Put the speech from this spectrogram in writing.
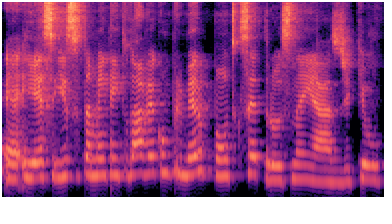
É, e esse, isso também tem tudo a ver com o primeiro ponto que você trouxe, né, Yas? De que o,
